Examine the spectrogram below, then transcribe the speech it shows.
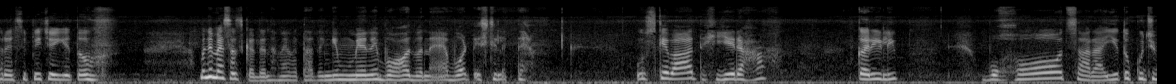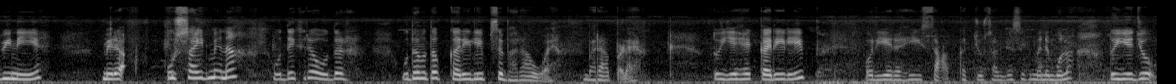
रेसिपी चाहिए तो मुझे मैसेज कर देना, मैं बता देंगे। मैंने बहुत बनाया है बहुत टेस्टी लगता है। उसके बाद ये रहा करी लिप बहुत सारा ये तो कुछ भी नहीं है। मेरा, उस साइड में ना, वो देख रहे हो उधर उधर मतलब करी लिप से भरा हुआ है, भरा पड़ा है। तो ये है करी लिप और ये रही साग, कच्चू साग, जैसे कि मैंने बोला। तो ये जो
